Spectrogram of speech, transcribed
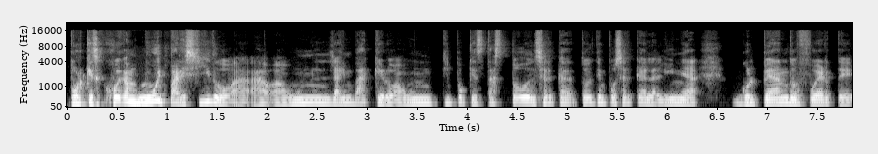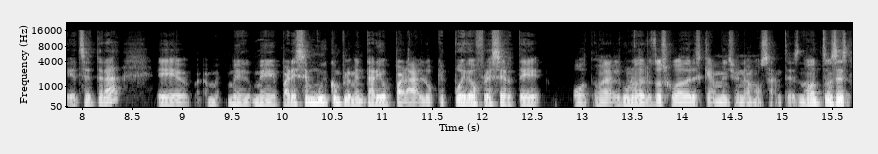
porque juega muy parecido a, un linebacker o a un tipo que estás todo el, cerca, todo el tiempo cerca de la línea, golpeando fuerte, etcétera. Eh, me, me, parece muy complementario para lo que puede ofrecerte o, alguno de los dos jugadores que ya mencionamos antes, ¿no? Entonces,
